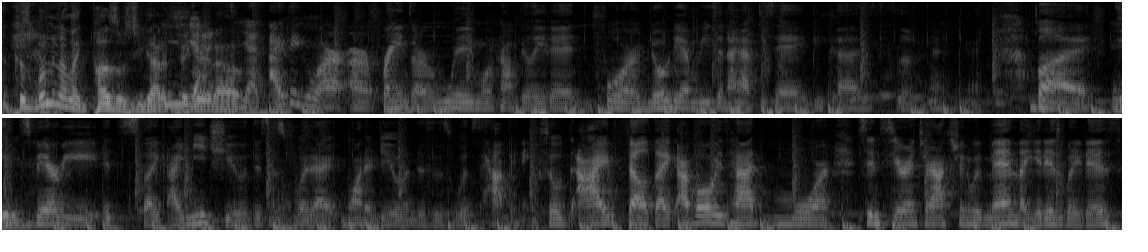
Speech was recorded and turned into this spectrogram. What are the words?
Because women are like puzzles. You got to figure yes, it out. Yes, I think our, our brains are way more complicated for no damn reason, I have to say, because. Uh, But it's very, it's like, I meet you, this is what I want to do, and this is what's happening. So I felt like I've always had more sincere interaction with men, like, it is what it is.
